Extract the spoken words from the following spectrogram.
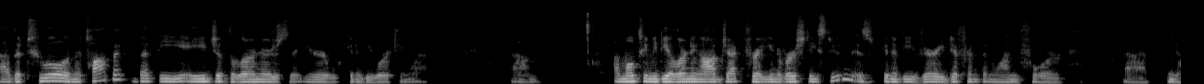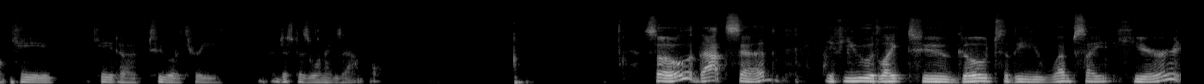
uh, the tool and the topic, but the age of the learners that you're going to be working with. Um, a multimedia learning object for a university student is going to be very different than one for, uh, you know, K, K to two or three, just as one example. So that said, if you would like to go to the website here,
